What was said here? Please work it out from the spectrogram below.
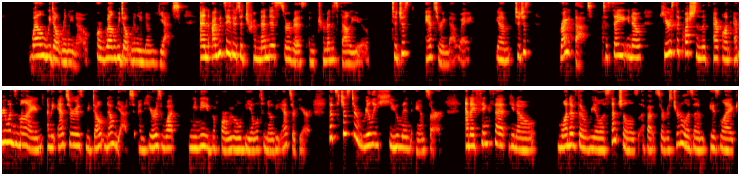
well, we don't really know or well, we don't really know yet. And I would say there's a tremendous service and tremendous value to just answering that way. Um, to just write that, to say, you know, here's the question that's on everyone's mind, and the answer is we don't know yet. And here's what we need before we will be able to know the answer here. That's just a really human answer. And I think that, you know, one of the real essentials about service journalism is like,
